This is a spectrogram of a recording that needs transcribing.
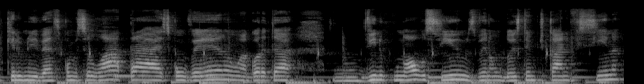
Aquele universo começou lá atrás com Venom, agora tá vindo com novos filmes, Venom 2 Tempo de Carnificina.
